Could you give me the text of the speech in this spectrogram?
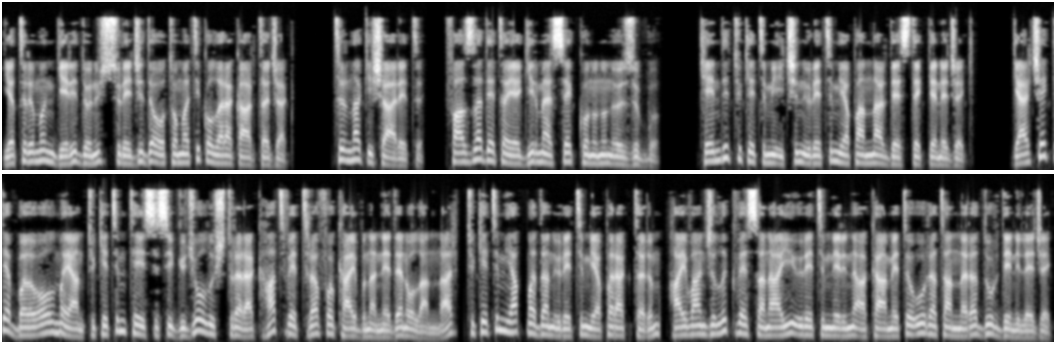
Yatırımın geri dönüş süreci de otomatik olarak artacak. Tırnak işareti. Fazla detaya girmezsek konunun özü bu. Kendi tüketimi için üretim yapanlar desteklenecek. Gerçekte bağı olmayan tüketim tesisi gücü oluşturarak hat ve trafo kaybına neden olanlar, tüketim yapmadan üretim yaparak tarım, hayvancılık ve sanayi üretimlerini akamete uğratanlara dur denilecek.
